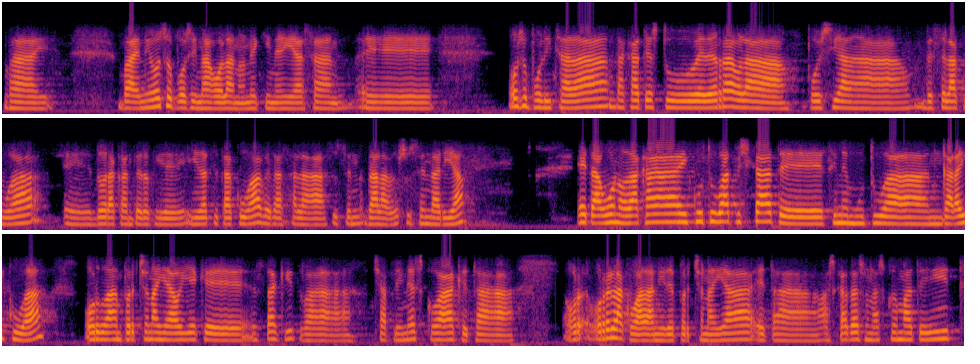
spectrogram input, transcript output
Bai, bai. Bai, ni oso posi nago lan honekin egia san. E, oso politxa da, dakatestu ederra, hola poesia bezalakua, e, dora kanteroki idatetakua, berazala zuzen, dala zuzendaria. Eta, bueno, daka ikutu bat pixkat e, zine mutuan garaikua, orduan pertsonaia horiek eh, ez dakit, ba, txaplineskoak eta horrelakoa da nire pertsonaia eta askatasun asko emateit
